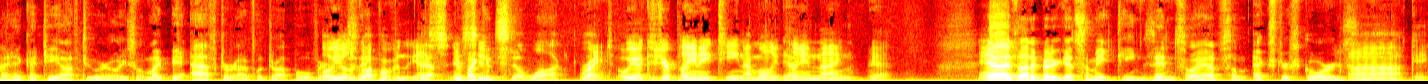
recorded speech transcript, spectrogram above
I think I tee off too early, so it might be after I will drop over. Oh, you'll say- up over the yes. Yeah, if I could still walk. Right. Oh yeah, because you're playing 18. I'm only Yeah. playing nine. Yeah. Yeah, I thought I better get some 18s in so I have some extra scores. Ah, okay.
